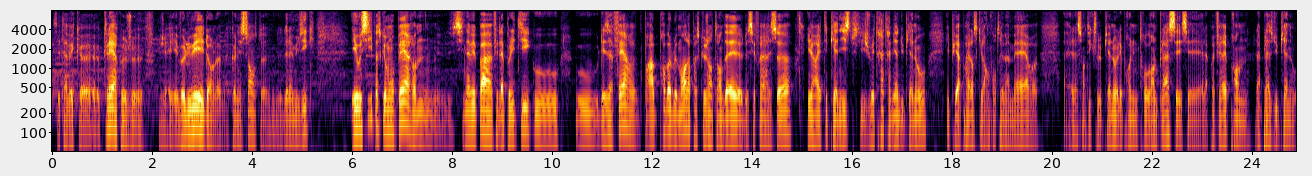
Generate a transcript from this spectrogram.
C'est avec euh, Claire que j'ai évolué dans la connaissance de, la musique. Et aussi parce que mon père, hum, s'il n'avait pas fait de la politique ou, ou des affaires, probablement, d'après ce que j'entendais de ses frères et sœurs. Il aurait été pianiste, puisqu'il jouait très très bien du piano. Et puis après, lorsqu'il a rencontré ma mère, euh, elle a senti que le piano allait prendre une trop grande place et elle a préféré prendre la place du piano.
